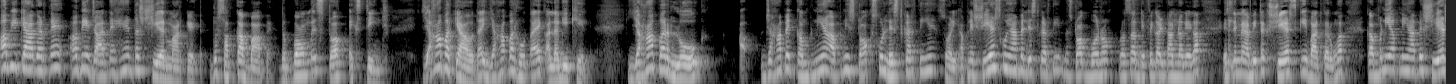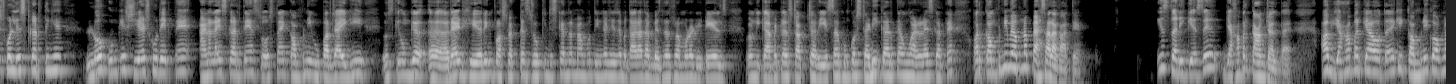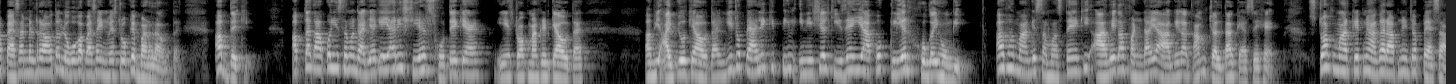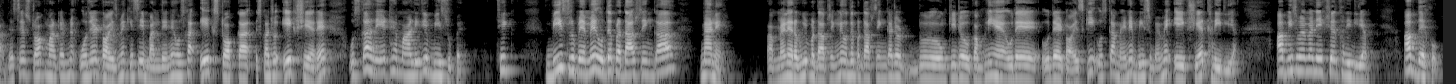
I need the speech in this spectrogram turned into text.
अब ये क्या करते हैं? अब ये जाते हैं द शेयर मार्केट जो सबका बाप है द बॉम्बे स्टॉक एक्सचेंज यहाँ पर क्या होता है? यहाँ पर होता है एक अलग ही खेल। यहाँ पर लोग जहाँ पे कंपनियाँ अपनी स्टॉक्स को लिस्ट करती हैं सॉरी अपने शेयर्स को यहाँ पे लिस्ट करती है। मैं स्टॉक बोल रहा हूँ, थोड़ा सा डिफ़िकल्ट टर्म लगेगा, इसलिए मैं अभी तक शेयर्स की बात करूँगा। कंपनी अपनी यहाँ पे शेयर्स को लिस्ट करती हैं लोग उनके शेयर्स को देखते हैं एनालाइज करते हैं, सोचते हैं कंपनी ऊपर जाएगी, उसके, उनके रेड हेयरिंग प्रोस्पेक्टस जो कि जिसके अंदर मैं आपको तीन चार चीज़ें बता रहा था बिज़नेस प्रमोटर डिटेल्स उनकी कैपिटल स्ट्रक्चर ये सब उनको स्टडी करते हैं, उनको एनालाइज करते हैं और कंपनी में अपना पैसा लगाते हैं। इस तरीके से यहाँ पर काम चलता है। अब यहाँ पर क्या होता है कि कंपनी को अपना पैसा मिल रहा होता है, लोगों का पैसा इन्वेस्ट होकर बढ़ रहा होता है। अब देखिए, अब तक आपको ये समझ आ गया कि यार ये शेयर्स होते क्या है? ये स्टॉक मार्केट क्या होता है? अब ये आईपीओ क्या होता है? ये जो पहले की तीन इनिशियल चीज़ें ये आपको क्लियर हो गई होंगी। अब हम आगे समझते हैं कि आगे का फंडा या आगे का काम चलता कैसे है। स्टॉक मार्केट में अगर आपने जब पैसा, जैसे स्टॉक मार्केट में उदय टॉयज में किसी बंदे ने उसका एक स्टॉक का, इसका जो एक शेयर है, उसका रेट है मान लीजिए बीस रुपये ठीक? बीस रुपये में उदय प्रताप सिंह का मैंने मैंने रघुवीर प्रताप सिंह ने, उदय प्रताप सिंह का जो उनकी जो कंपनी है, उदय उदय टॉयज की, उसका मैंने बीस रुपये में एक शेयर खरीद लिया। अब बीस रुपए मैंने एक शेयर खरीद लिया। अब देखो,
